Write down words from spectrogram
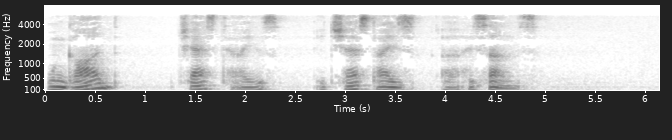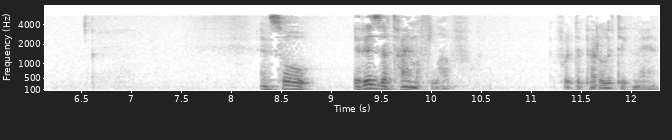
when God chastises he chastised uh, his sons. And so it is a time of love for the paralytic man.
